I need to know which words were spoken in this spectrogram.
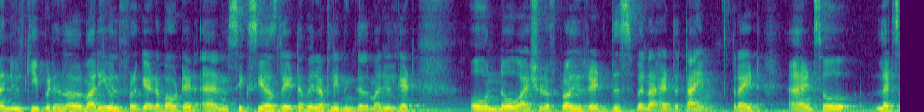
then you'll keep it in the almari you'll forget about it and 6 years later when you're cleaning the almari you'll get oh no i should have probably read this when i had the time right? And so let's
